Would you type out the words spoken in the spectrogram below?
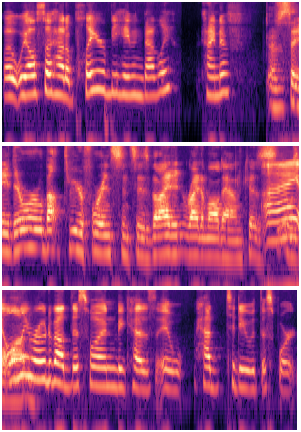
But we also had a player behaving badly, kind of. I was to say there were about three or four instances, but I didn't write them all down because I only wrote about this one because it had to do with the sport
